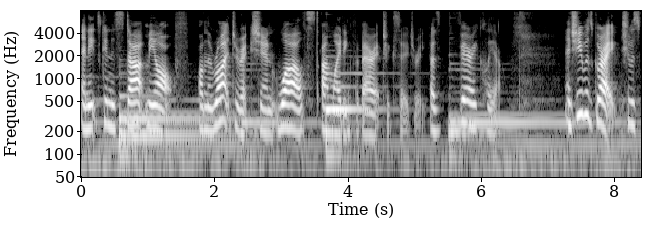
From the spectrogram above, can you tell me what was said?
and it's going to start me off on the right direction whilst I'm waiting for bariatric surgery. I was very clear. And she was great. She was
